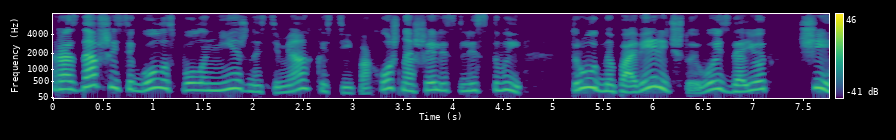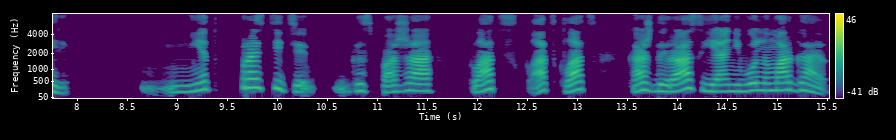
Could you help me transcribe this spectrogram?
Раздавшийся голос полон нежности, мягкости и похож на шелест листвы — Трудно поверить, что его издает череп. Нет, простите, госпожа... Клац, клац, клац. Каждый раз я невольно моргаю.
